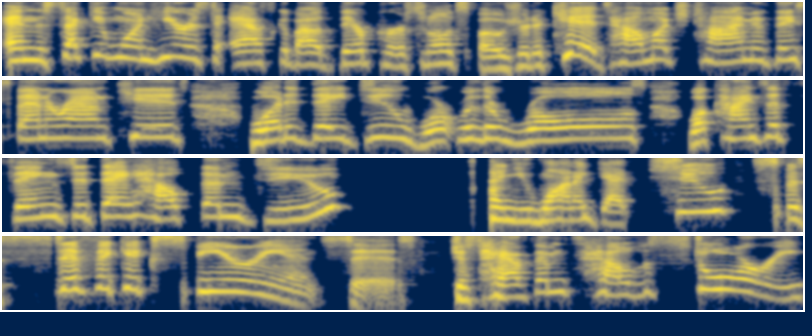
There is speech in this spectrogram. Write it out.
And the second one here is to ask about their personal exposure to kids. How much time have they spent around kids? What did they do? What were the roles? What kinds of things did they help them do? And you want to get two specific experiences. Just have them tell the story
